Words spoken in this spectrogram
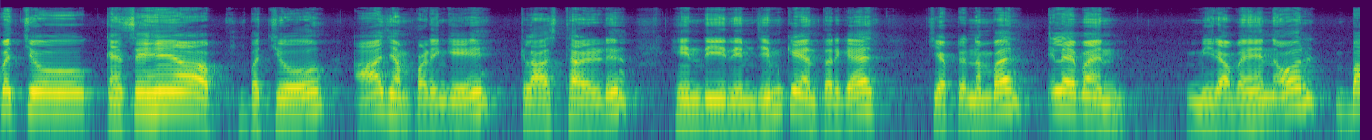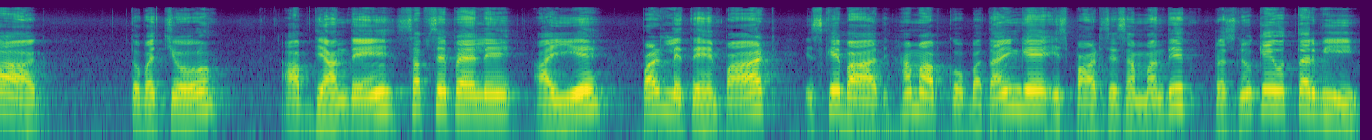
बच्चों, कैसे हैं आप? बच्चों, आज हम पढ़ेंगे क्लास थर्ड, हिंदी रिमझिम के अंतर्गत चैप्टर नंबर इलेवन, मीरा बहन और बाघ। तो बच्चों, आप ध्यान दें, सबसे पहले आइए, पढ़ लेते हैं पाठ। इसके बाद हम आपको बताएँगे इस पाठ से संबंधित प्रश्नों के उत्तर भी।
